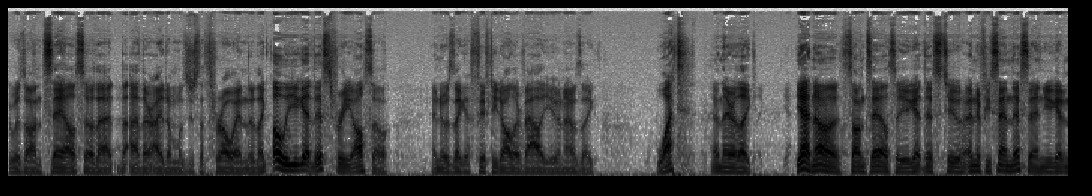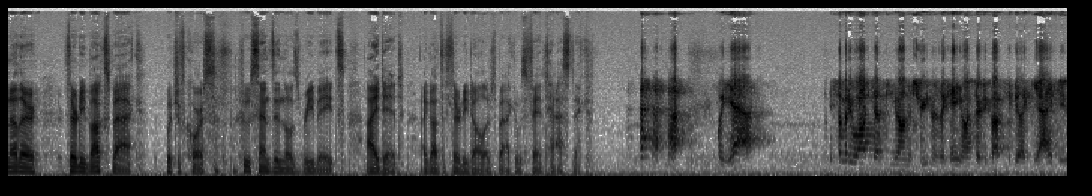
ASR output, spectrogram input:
it was on sale, so that the other item was just a throw in. They're like, oh, you get this free also, and it was like a fifty dollar value, and I was like, what? And they were like, yeah, no, it's on sale, so you get this too, and if you send this in, you get another thirty bucks back. Which of course, who sends in those rebates? I did. I got the thirty dollars back. It was fantastic. well, yeah. If somebody walked up to you on the street and was like, "Hey, you want thirty bucks?" You'd be like, "Yeah, I do."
